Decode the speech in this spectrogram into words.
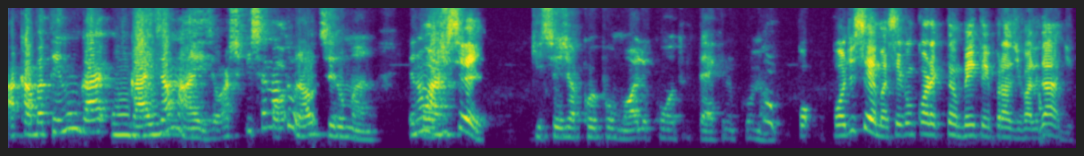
acaba tendo um gás, um gás a mais. Eu acho que isso é natural do ser humano. Eu não pode acho ser. que seja corpo mole com outro técnico, não. Não, po- pode ser, mas você concorda que também tem prazo de validade?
